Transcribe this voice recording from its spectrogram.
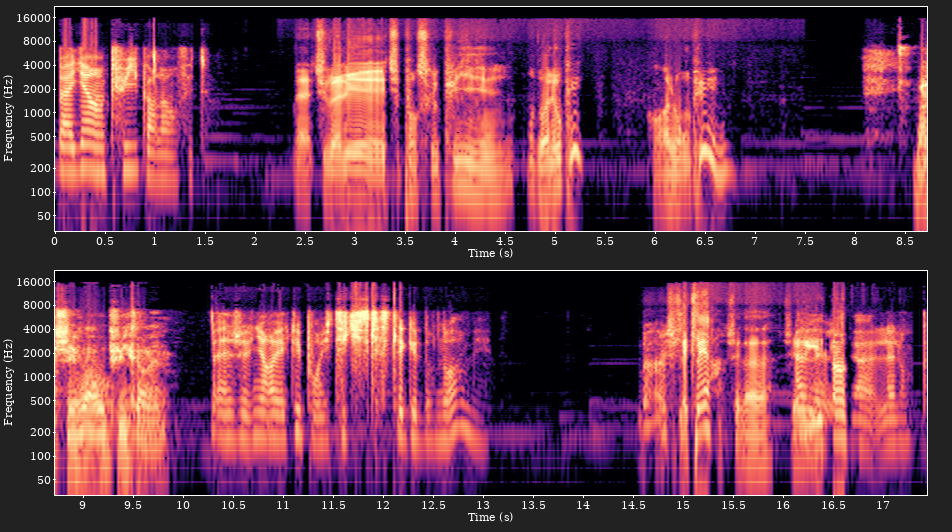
Bah, il y a un puits par là en fait. Bah, tu vas aller. Tu penses que le puits. On doit aller au puits On va aller au puits. hein. Bah, je vais voir au puits quand même. Bah, je vais venir avec lui pour éviter qu'il se casse la gueule dans le noir, mais. Bah, je l'éclaire. J'ai la. J'ai Ah la lampe.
